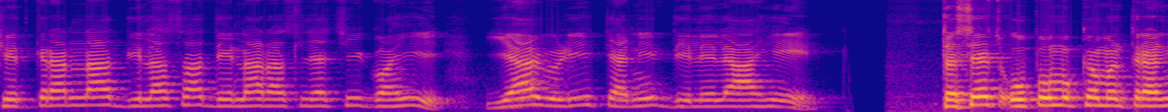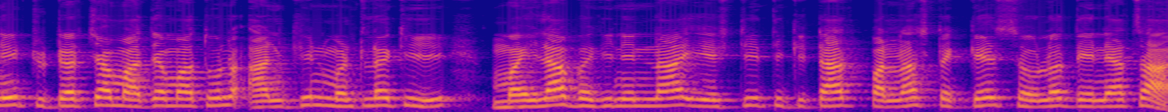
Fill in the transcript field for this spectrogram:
शेतकऱ्यांना दिलासा देणार असल्याची ग्वाही यावेळी त्यांनी दिलेला आहे. तसेच उपमुख्यमंत्र्यांनी ट्विटरच्या माध्यमातून आणखीन म्हटलं की महिला भगिनींना एस टी तिकिटात पन्नास टक्के सवलत देण्याचा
